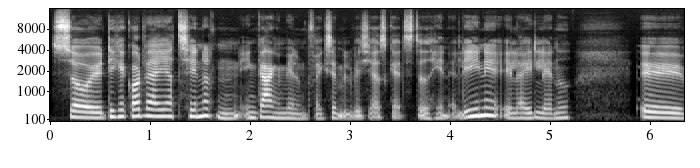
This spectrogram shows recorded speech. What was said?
Så øh, det kan godt være, at jeg tænder den en gang imellem, for eksempel hvis jeg skal et sted hen alene eller et eller andet. Øh,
